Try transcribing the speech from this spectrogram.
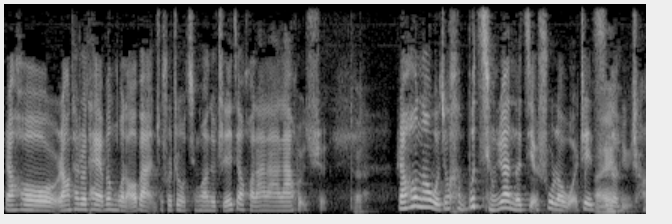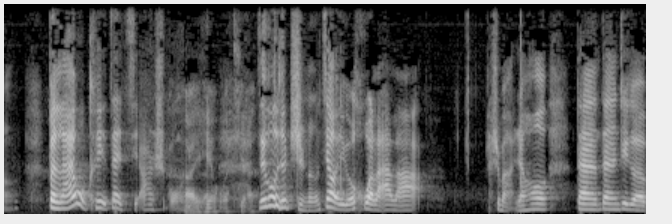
然后，然后他说他也问过老板，就说这种情况就直接叫货拉拉拉回去。对。然后呢，我就很不情愿的结束了我这次的旅程。本来我可以再骑二十公里的，哎呀，我天！结果我就只能叫一个货拉拉，是吧？然后，但但这个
